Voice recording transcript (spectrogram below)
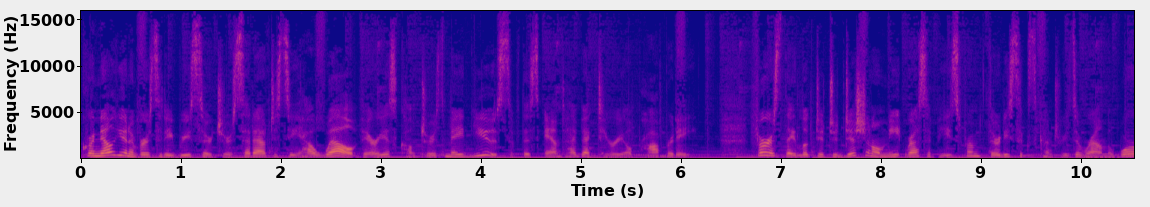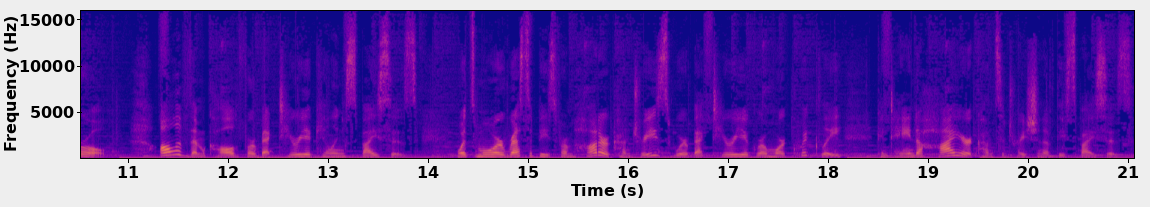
Cornell University researchers set out to see how well various cultures made use of this antibacterial property. First, they looked at traditional meat recipes from 36 countries around the world. All of them called for bacteria killing spices. What's more, recipes from hotter countries, where bacteria grow more quickly, contained a higher concentration of these spices.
